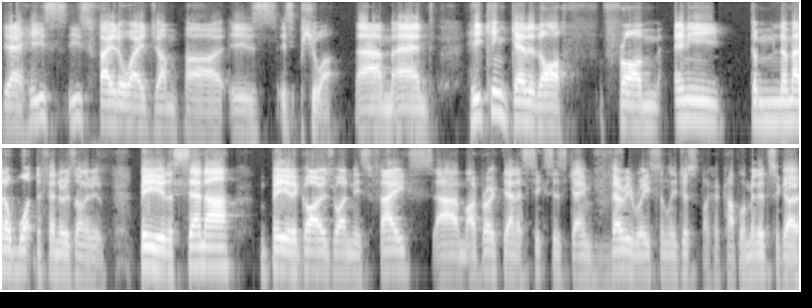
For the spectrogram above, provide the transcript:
Yeah, his his fadeaway jumper is is pure, um, and he can get it off from any no matter what defender is on him, be it a center, be it a guy who's right in his face. Um, I broke down a Sixers game very recently, just like a couple of minutes ago,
